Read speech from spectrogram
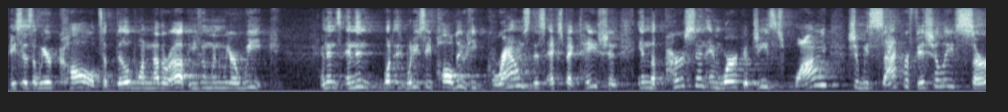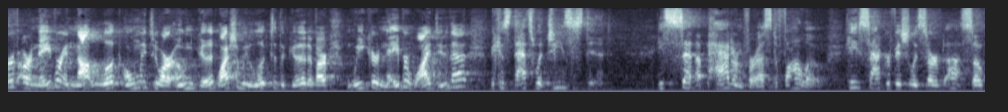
He says that we are called to build one another up even when we are weak. And then, and then what, what do you see Paul do? He grounds this expectation in the person and work of Jesus. Why should we sacrificially serve our neighbor and not look only to our own good? Why should we look to the good of our weaker neighbor? Why do that? Because that's what Jesus did. He set a pattern for us to follow. He sacrificially served us. So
